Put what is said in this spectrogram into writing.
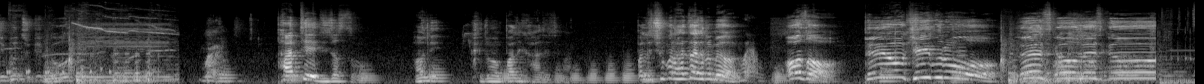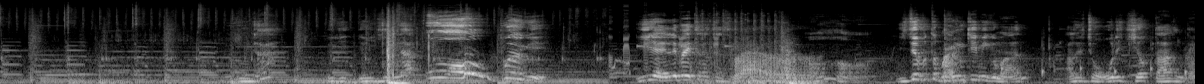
기분 좋게 어디 파티에 늦었어. 아니 그동안 빨리 가야 되잖아. 빨리 출발하자 그러면. 어서 배우 게임으로. 렛츠고 렛츠고 여긴가? 여기 여기인가? 오 뭐야 여기. 이 엘리베이터를 타세요 어 이제부터 본 게임이구만. 아 근데 저 오리 귀엽다 근데.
